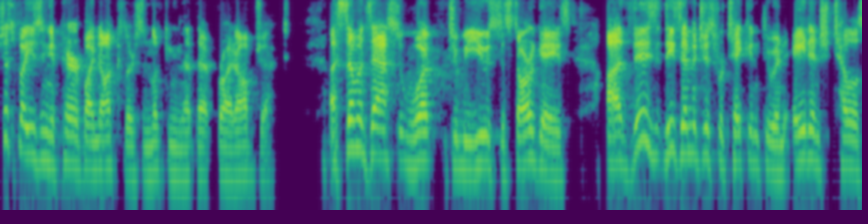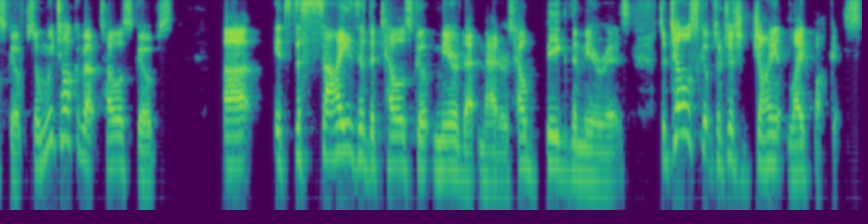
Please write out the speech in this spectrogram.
just by using a pair of binoculars and looking at that bright object. Uh, someone's asked, what do we use to stargaze? Uh, these, these images were taken through an eight-inch telescope. So when we talk about telescopes, uh, it's the size of the telescope mirror that matters, how big the mirror is. So telescopes are just giant light buckets.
